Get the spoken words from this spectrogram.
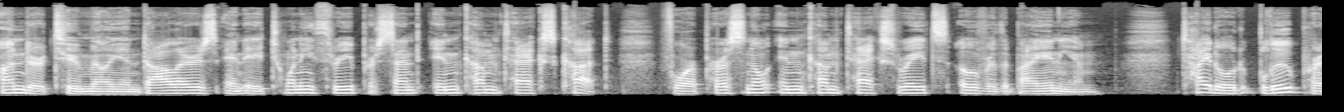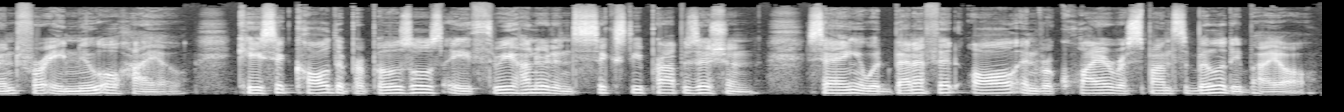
under $2 million and a 23% income tax cut for personal income tax rates over the biennium titled Blueprint for a New Ohio. Kasich called the proposals a 360 proposition, saying it would benefit all and require responsibility by all.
